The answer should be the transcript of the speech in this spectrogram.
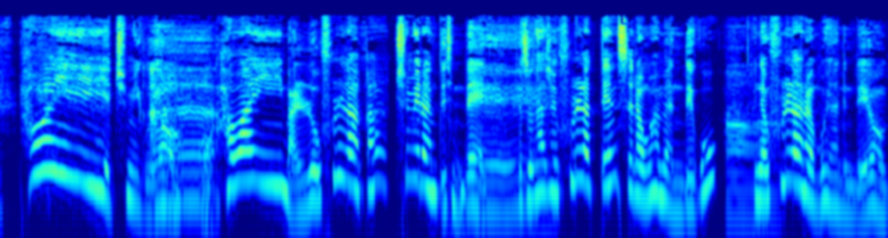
하와이의 춤이고요. 아. 어, 하와이 말로 훌라가 춤이라는 뜻인데 네. 그래서 사실 훌라 댄스라고 하면 안 되고 아. 그냥 훌라라고 해야 되는데요.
